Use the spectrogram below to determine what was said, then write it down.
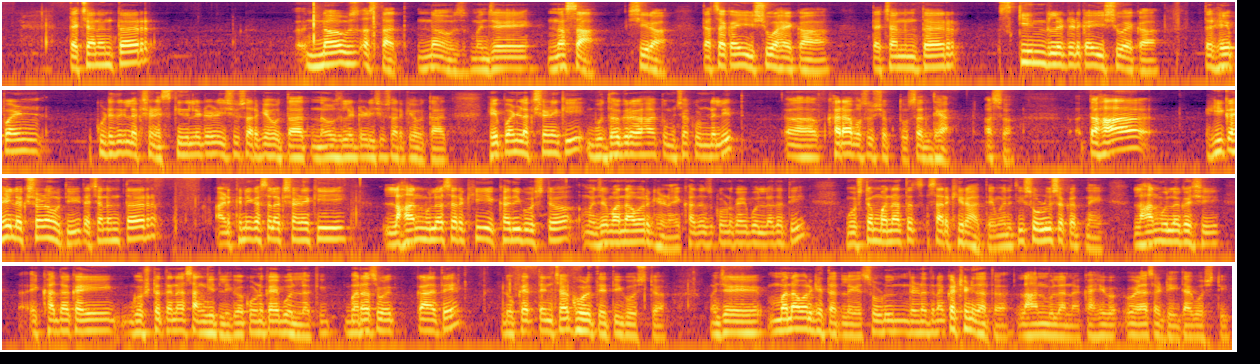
त्याच्यानंतर नर्व्ज असतात. नर्व्ज म्हणजे नसा शिरा. त्याचा काही इश्यू आहे का? त्याच्यानंतर स्किन रिलेटेड काही इश्यू आहे का? तर हे पण कुठेतरी लक्षण आहे. स्किन रिलेटेड इश्यू सारखे होतात नर्व्ज रिलेटेड इश्यू सारखे होतात. हे पण लक्षण आहे की बुधग्रह हा तुमच्या कुंडलीत खराब असू शकतो सध्या असं. तर हा ही काही लक्षणं होती. त्याच्यानंतर आणखीन एक असं लक्षण आहे की लहान मुलासारखी एखादी गोष्ट म्हणजे मनावर घेणं. एखादं कोण काही बोललं तर ती गोष्ट मनातच सारखी राहते. म्हणजे ती सोडू शकत नाही. लहान मुलं कशी एखादा काही गोष्ट त्यांना सांगितली किंवा कोण काही बोललं की बराच वेळ काळ ते डोक्यात त्यांच्या घोळते ती गोष्ट. म्हणजे मनावर घेतात लगेच. सोडून देणं त्यांना कठीण जातं लहान मुलांना काही वेळासाठी त्या गोष्टी.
